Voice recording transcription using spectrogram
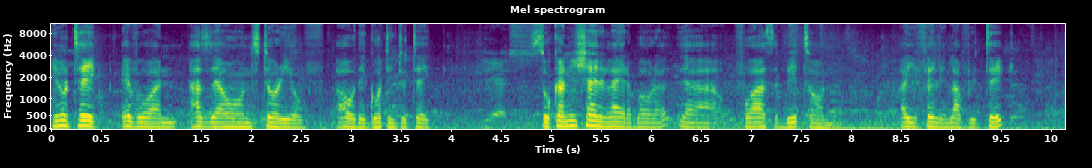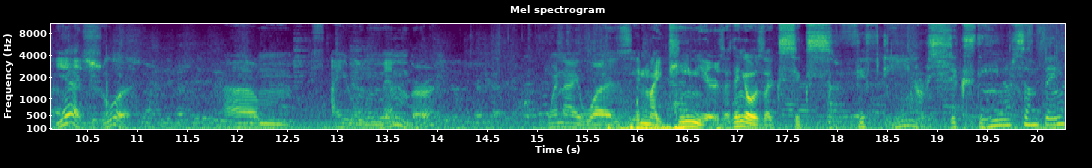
You know, tech. Everyone has their own story of how they got into tech. Yes. So can you shine a light about uh, for us a bit on how you fell in love with tech? Yeah, sure. Um, I remember when I was in my teen years. I think I was like six, 15 or 16 or something.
